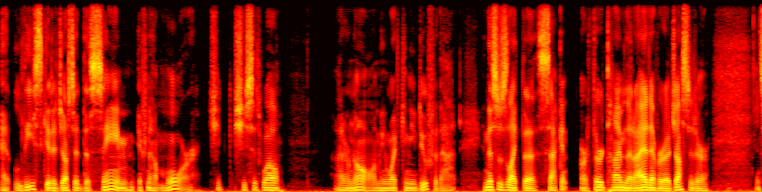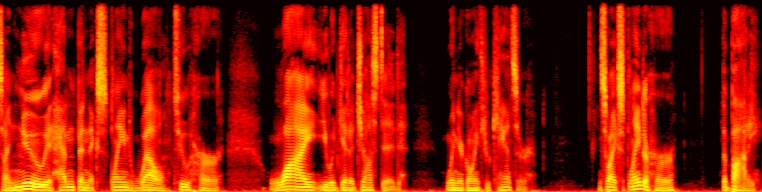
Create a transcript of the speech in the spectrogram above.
at least get adjusted the same, if not more? She, she says, well, I don't know. I mean, what can you do for that? And this was like the second or third time that I had ever adjusted her. And so I knew it hadn't been explained well to her why you would get adjusted when you're going through cancer. And so I explained to her the body,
